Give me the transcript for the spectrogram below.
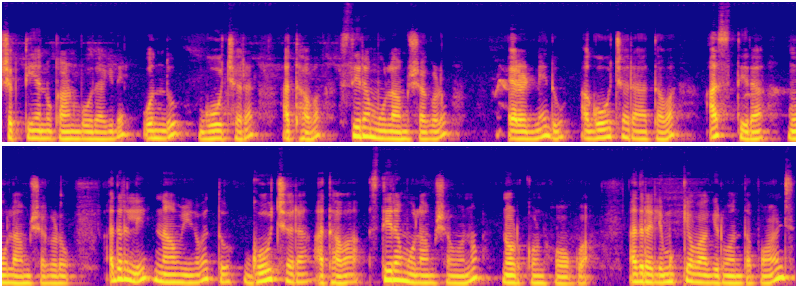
ಶಕ್ತಿಯನ್ನು ಕಾಣಬಹುದಾಗಿದೆ. ಒಂದು, ಗೋಚರ ಅಥವಾ ಸ್ಥಿರ ಮೂಲಾಂಶಗಳು. ಎರಡನೇದು, ಅಗೋಚರ ಅಥವಾ ಅಸ್ಥಿರ ಮೂಲಾಂಶಗಳು. ಅದರಲ್ಲಿ ನಾವು ಇವತ್ತು ಗೋಚರ ಅಥವಾ ಸ್ಥಿರ ಮೂಲಾಂಶವನ್ನು ನೋಡ್ಕೊಂಡು ಹೋಗುವ. ಅದರಲ್ಲಿ ಮುಖ್ಯವಾಗಿರುವಂಥ ಪಾಯಿಂಟ್ಸ್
